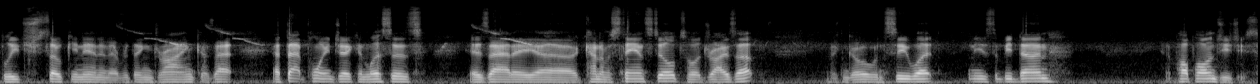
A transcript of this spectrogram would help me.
bleach soaking in and everything drying because that at that point Jake and Lys's is at a uh, kind of a standstill till it dries up. I can go and see what needs to be done at Paw Paw and Gigi's.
